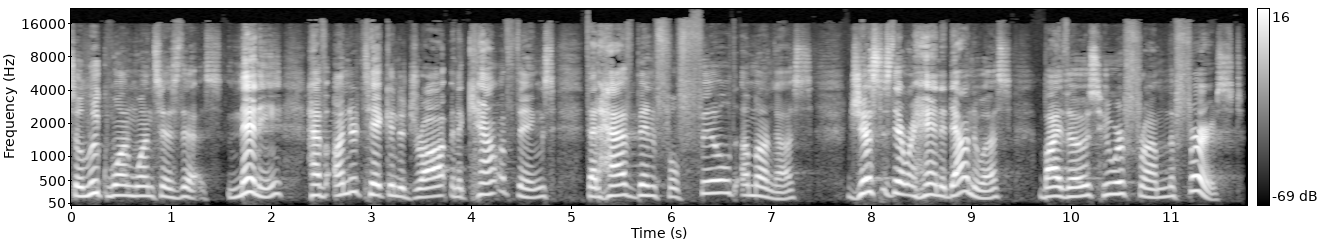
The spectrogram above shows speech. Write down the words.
So Luke 1 1 says this Many have undertaken to draw up an account of things that have been fulfilled among us, just as they were handed down to us by those who were from the first.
